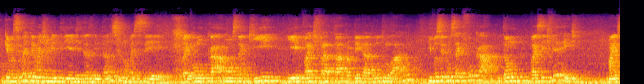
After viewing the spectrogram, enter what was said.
Porque você vai ter uma geometria de transmitância, não vai ser. Você vai colocar a amostra aqui e vai difratar para pegar do outro lado e você consegue focar. Então vai ser diferente. Mas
